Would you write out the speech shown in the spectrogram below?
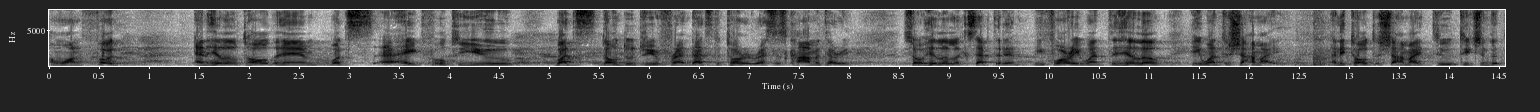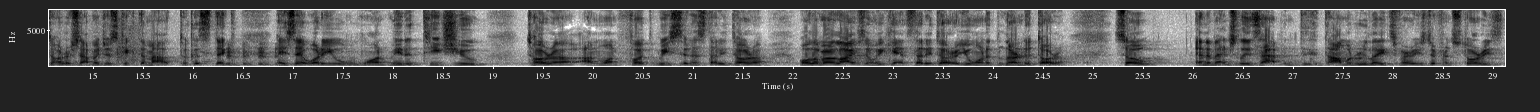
on one foot. And Hillel told him, "What's uh, hateful to you, what's don't do to your friend." That's the Torah. Rest is commentary. So Hillel accepted him. Before he went to Hillel, he went to Shammai, and he told to Shammai to teach him the Torah. Shammai just kicked him out, took a stick, and he said, "What do you want me to teach you?" Torah on one foot. We sit and study Torah all of our lives, and we can't study Torah. You want to learn the Torah, so and eventually this happened. The Talmud relates various different stories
